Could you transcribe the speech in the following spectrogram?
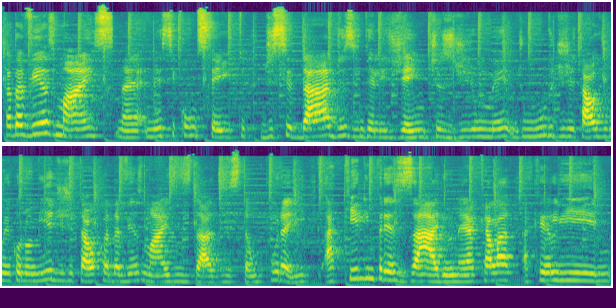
cada vez mais, né, nesse esse conceito de cidades inteligentes, de um, de um mundo digital, de uma economia digital, cada vez mais os dados estão por aí. Aquele empresário, né, aquela, aquele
